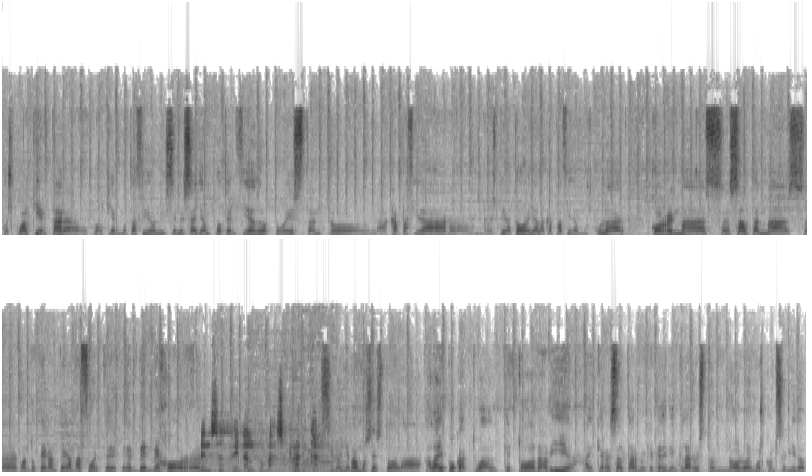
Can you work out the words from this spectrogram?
pues cualquier tara o cualquier mutación y se les hayan potenciado pues tanto la capacidad respiratoria, la capacidad muscular, corren más, saltan más, eh, cuando pegan, pegan más fuerte, eh, ven mejor. Pensaba en algo más radical. Si lo llevamos esto a la, a la época actual, que todavía hay que resaltarlo y que quede bien claro, esto no lo hemos conseguido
